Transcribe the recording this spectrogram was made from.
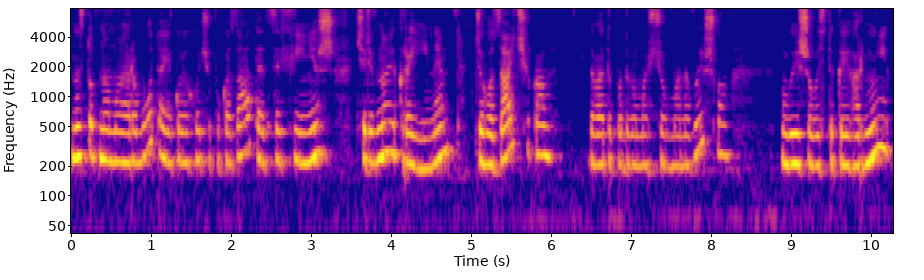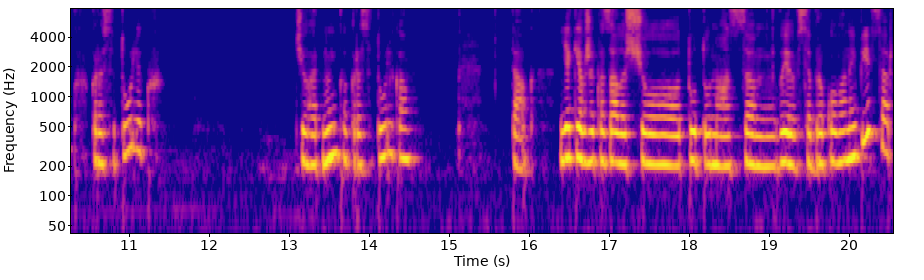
Наступна моя робота, яку я хочу показати, це фініш чарівної країни цього зайчика. Давайте подивимося, що в мене вийшло. Вийшов ось такий гарнюнік, красотулік. Чи гарнюнька, красотулька. Так, як я вже казала, що тут у нас ем, виявився бракований бісер,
